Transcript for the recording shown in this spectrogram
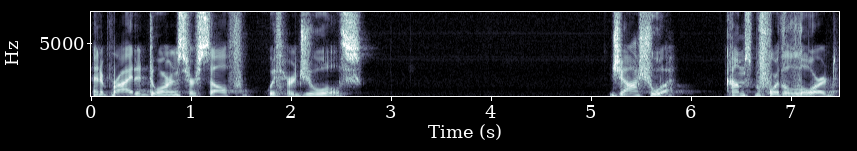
and a bride adorns herself with her jewels. Joshua comes before the Lord,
